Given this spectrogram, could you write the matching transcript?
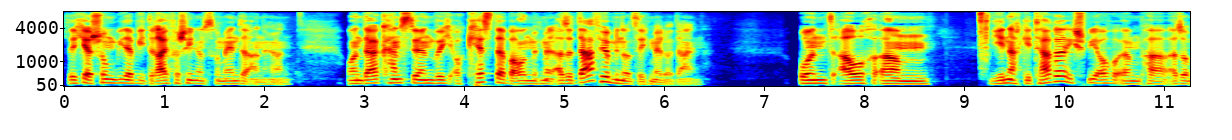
sich ja schon wieder wie drei verschiedene Instrumente anhören. Und da kannst du dann wirklich Orchester bauen mit Mel Also dafür benutze ich Melodyne. Und auch ähm, je nach Gitarre, ich spiele auch ähm, ein paar, also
